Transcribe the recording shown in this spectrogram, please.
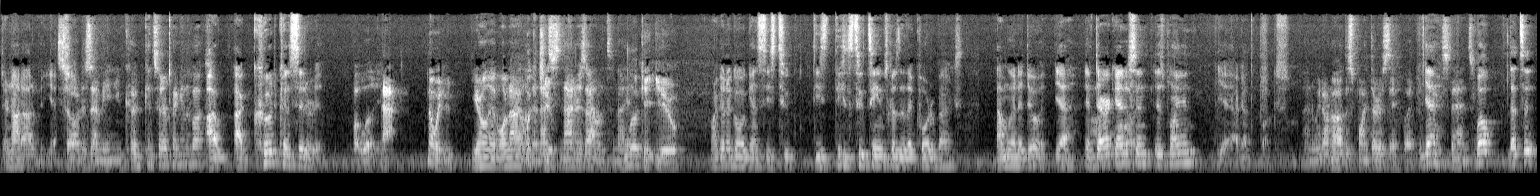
they're not out of it yet. So does that mean you could consider picking the Bucs? I I could consider it. but will you? Nah, no way, dude. You're only on one island, Look and at that's you. Niners Island tonight. Look at you. Am I going to go against these two these these two teams because of their quarterbacks? I'm going to do it. Yeah. If Oh, Derek Lord. Anderson is playing, yeah, I got the Bucs. And we don't know at this point Thursday, but Yeah. it stands. Well, that's it.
